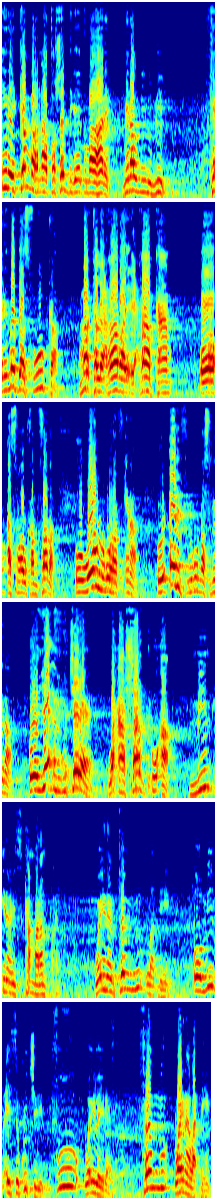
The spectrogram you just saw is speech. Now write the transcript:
inay ka marnaato shardigeed maahane min almiimi miim kelimadaas fuuka marka la icraabayo icraabkan oo asmaaulkhamsada oo wow lagu rafcina oo alif lagu nasbina oo ya lagu jaraa waxaa shardi u ah miim inay ka maran tahay. Waa inaan famu la dhihin oo miim aysan ku jirin. Fuu waa in la yidhaahdo. Famu waa inaan la dhihin.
